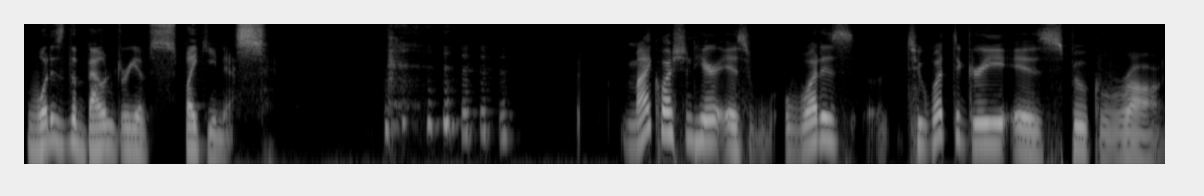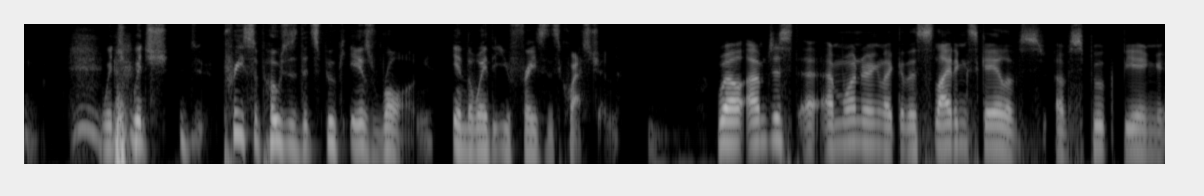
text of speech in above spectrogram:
what is the boundary of spikiness? My question here is what is to what degree is spook wrong? Which which presupposes that spook is wrong in the way that you phrase this question. Well, I'm just uh, I'm wondering like the sliding scale of s- of spook being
